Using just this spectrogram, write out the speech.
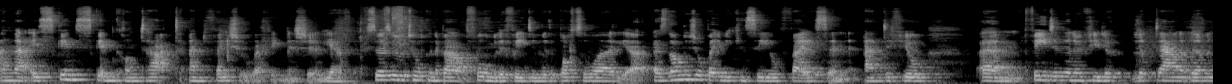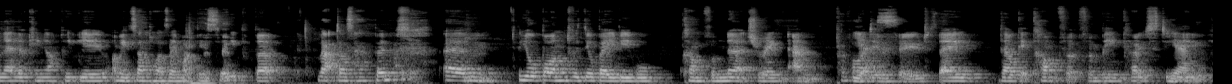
and that is skin-to-skin contact and facial recognition. Yeah. So as we were talking about formula feeding with a bottle earlier, as long as your baby can see your face, and and if you're um, feeding them, if you look look down at them and they're looking up at you, I mean sometimes they might be asleep, but that does happen. Um, your bond with your baby will come from nurturing and providing Yes. food. They they'll get comfort from being close to Yeah. you.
